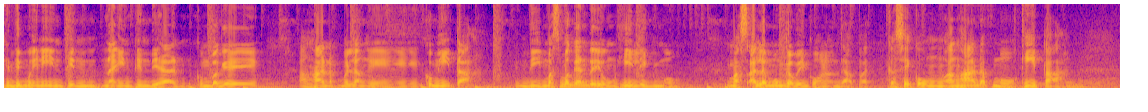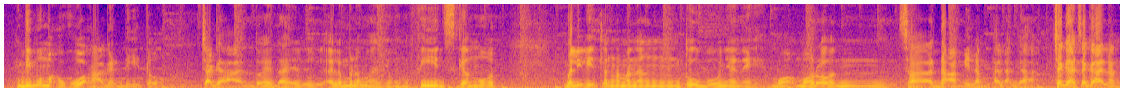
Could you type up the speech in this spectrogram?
hindi mo iniintin naintindihan. Kumbaga, eh, ang hanap mo lang eh kumita. Hindi mas maganda yung hilig mo. Mas alam mong gawin kung ano dapat. Kasi kung ang hanap mo kita, hindi mo makukuha kaagad dito. Tiyagaan to eh dahil alam mo naman yung feeds, gamot, maliliit lang naman ng tubo niyan eh. Mo- More on sa dami lang talaga. Tiyaga-tiyaga lang.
